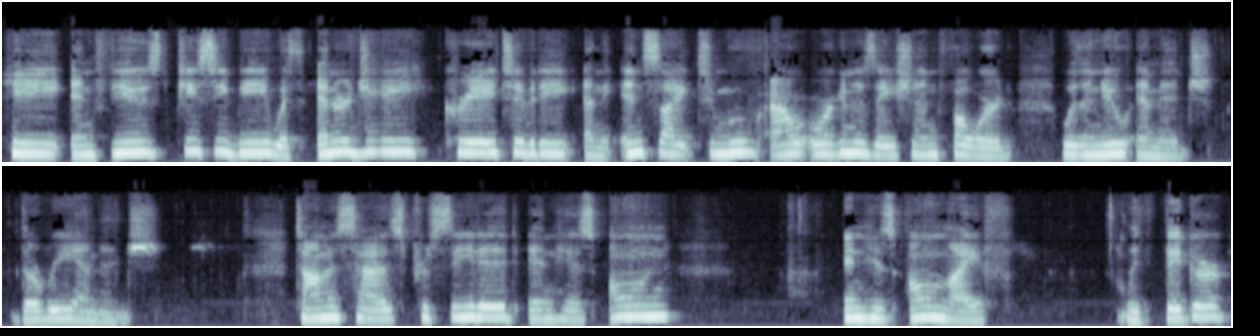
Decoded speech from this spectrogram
He infused PCB with energy, creativity, and the insight to move our organization forward with a new image, the reimage. Thomas has proceeded in his own in his own life with vigor,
